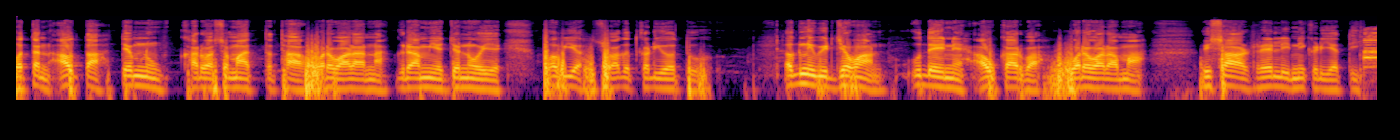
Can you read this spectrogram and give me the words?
વતન આવતા તેમનું ખારવા સમાજ તથા વરવાળાના ગ્રામ્યજનોએ ભવ્ય સ્વાગત કર્યું હતું. અગ્નિવીર જવાન ઉદયને આવકારવા વરવાળામાં વિશાળ રેલી નીકળી હતી.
